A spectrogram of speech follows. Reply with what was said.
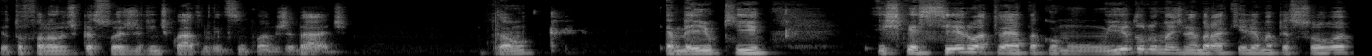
Eu estou falando de pessoas de 24, 25 anos de idade. Então, é meio que esquecer o atleta como um ídolo, mas lembrar que ele é uma pessoa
